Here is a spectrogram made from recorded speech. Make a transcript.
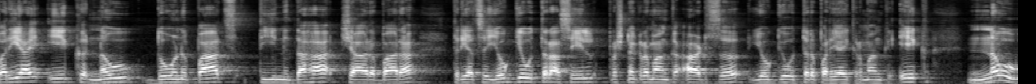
पर्याय एक नऊ दोन पाच तीन दहा चार बारा. तर याचं योग्य उत्तर असेल प्रश्न क्रमांक आठचं योग्य उत्तर पर्याय क्रमांक एक. नऊ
